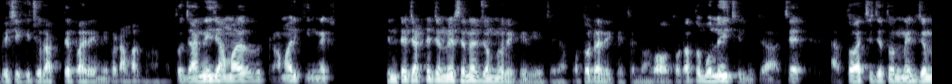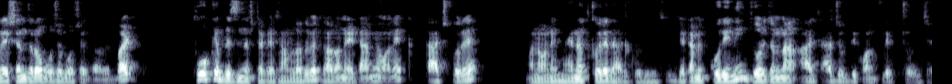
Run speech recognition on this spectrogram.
বেশি কিছু রাখতে পারেনি। বাট আমার বাবা তো জানি যে আমার আমার কি নেক্সট তিনটে, চারটে জেনারেশনের জন্য রেখে দিয়েছে। অতটা রেখেছে বাবা। অতটা তো বলেই ছিল যে আছে, এত আছে যে তোর নেক্সট জেনারেশনদেরও বসে বসে খাবে। বাট তোকে বিজনেসটাকে সামলাতে হবে কারণ এটা আমি অনেক কাজ করে মানে অনেক মেহনত করে দাঁড় করিয়েছি। যেটা আমি করিনি, যার জন্য আজ আজ অব্দি কনফ্লিক্ট চলছে।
